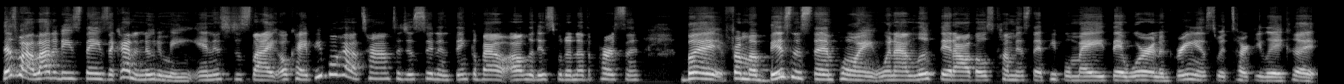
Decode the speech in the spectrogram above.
that's why a lot of these things are kind of new to me and it's just like okay people have time to just sit and think about all of this with another person. But from a business standpoint when i looked at all those comments that people made that were in agreement with Turkey Leg Hut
